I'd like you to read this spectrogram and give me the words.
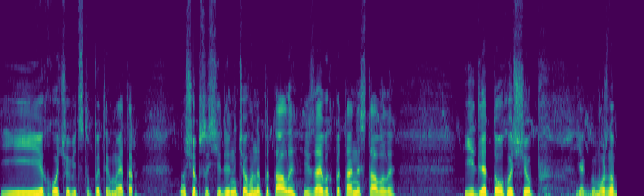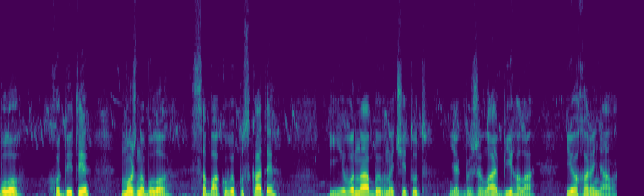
І хочу відступити метр, ну, щоб сусіди нічого не питали і зайвих питань не ставили. І для того, щоб якби, можна було ходити, можна було собаку випускати, і вона би вночі тут якби жила, бігала і охороняла.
